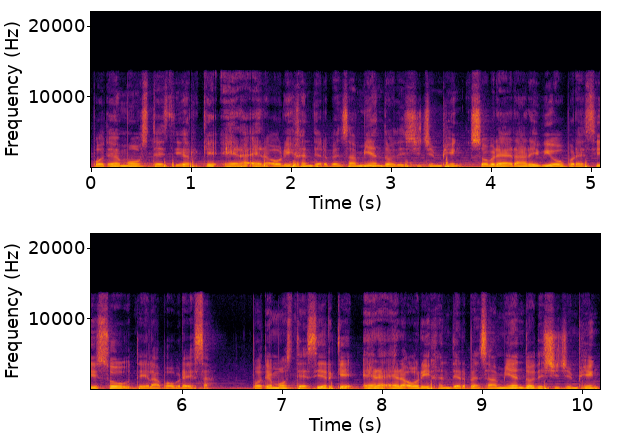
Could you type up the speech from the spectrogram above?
Podemos decir que era el origen del pensamiento de Xi Jinping sobre el alivio preciso de la pobreza. Podemos decir que era el origen del pensamiento de Xi Jinping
